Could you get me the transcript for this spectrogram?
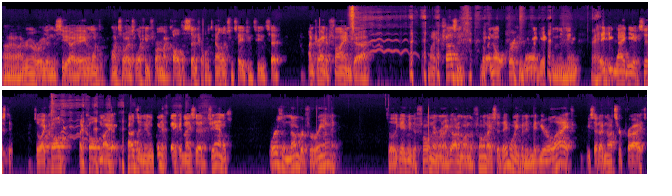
uh, I remember in the CIA, and once, once I was looking for him, I called the Central Intelligence Agency and said, "I'm trying to find uh, my cousin who I know was working there." I gave them the name. Right. They denied he existed. So I called. I called my cousin in Winnipeg, and I said, "Janice, where's the number for Raymond?" So they gave me the phone number, and I got him on the phone. I said, "They won't even admit you're alive." He said, "I'm not surprised."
